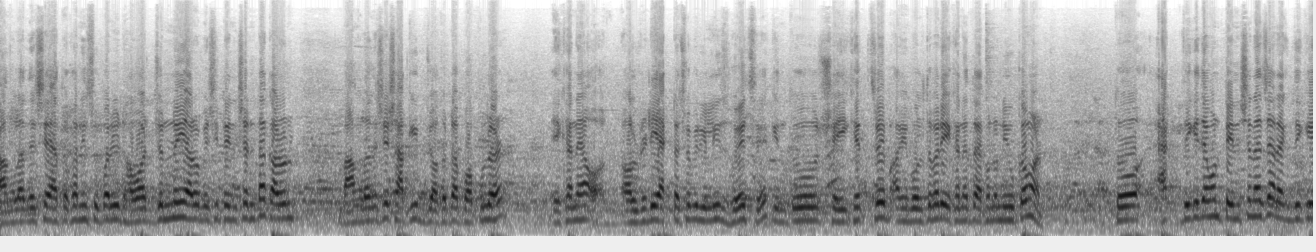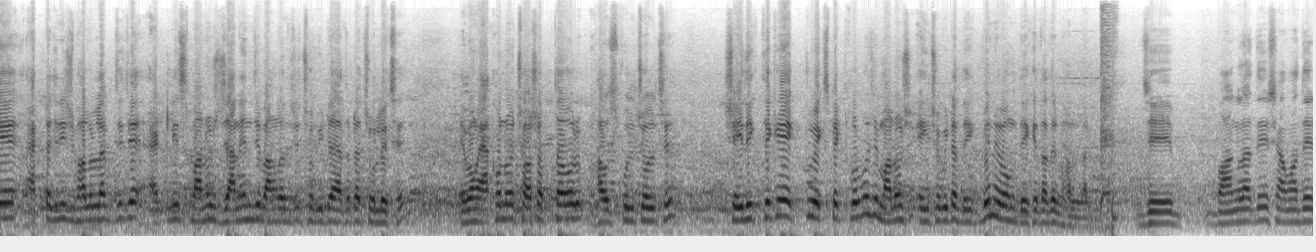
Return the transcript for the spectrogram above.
বাংলাদেশে এতখানি সুপারহিট হওয়ার জন্যই আরও বেশি টেনশনটা, কারণ বাংলাদেশে সাকিব যতটা পপুলার এখানে অলরেডি একটা ছবি রিলিজ হয়েছে, কিন্তু সেই ক্ষেত্রে আমি বলতে পারি এখানে তো এখনও নিউ কামার তো একদিকে যেমন টেনশন আছে আর একদিকে একটা জিনিস ভালো লাগছে যে অ্যাটলিস্ট মানুষ জানেন যে বাংলাদেশের ছবিটা এতটা চলেছে এবং এখনও ছ সপ্তাহ হাউসফুল চলছে। সেই দিক থেকে একটু এক্সপেক্ট করব যে মানুষ এই ছবিটা দেখবেন এবং দেখে তাদের ভালো লাগবে। যে বাংলাদেশ আমাদের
